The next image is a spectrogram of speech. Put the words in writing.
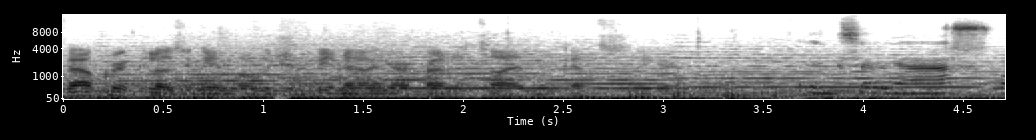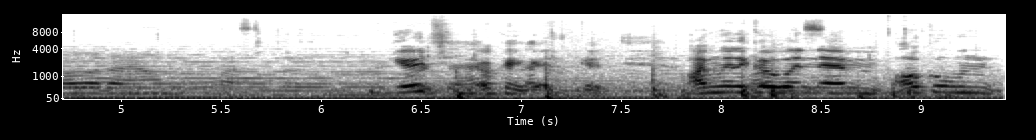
Valkyrie closing in, but we should be now here by the time it gets here. I think so, yeah. Slow her down. Left and then. Good? Okay, good, good. I'm gonna go and, um, I'll go and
